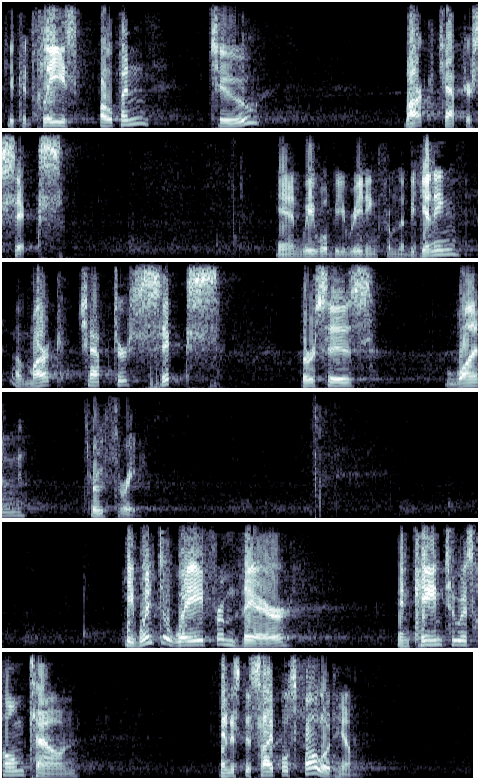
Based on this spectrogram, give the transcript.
If you could please open to Mark chapter 6. And we will be reading from the beginning of Mark chapter 6, verses 1 through 3. He went away from there and came to his hometown, and his disciples followed him.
